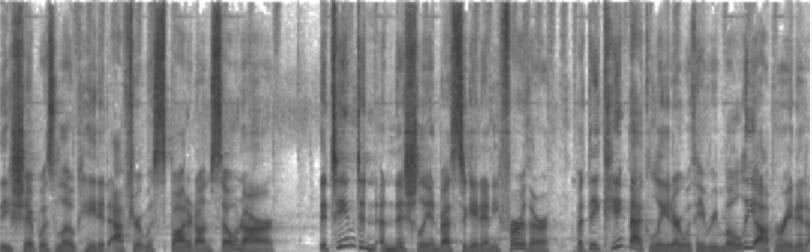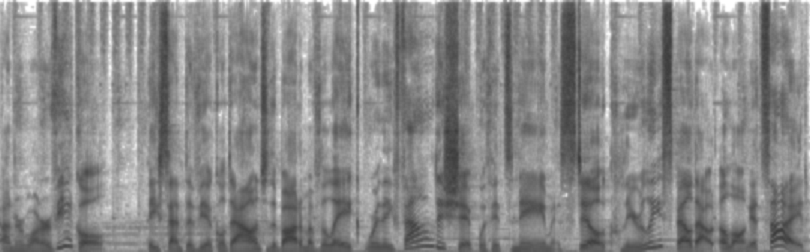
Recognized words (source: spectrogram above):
The ship was located after it was spotted on sonar. The team didn't initially investigate any further, but they came back later with a remotely operated underwater vehicle. They sent the vehicle down to the bottom of the lake where they found the ship with its name still clearly spelled out along its side.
